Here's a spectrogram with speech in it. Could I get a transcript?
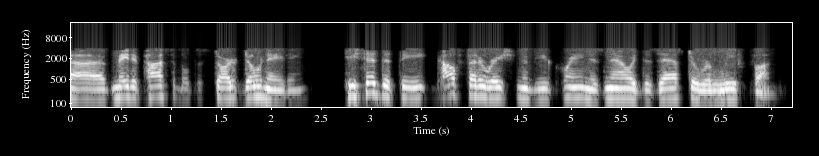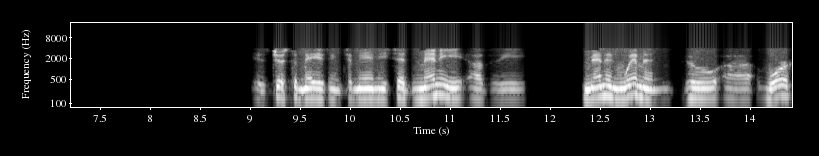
uh, made it possible to start donating. He said that the Golf Federation of Ukraine is now a disaster relief fund. Is just amazing to me. And he said many of the men and women who uh, work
